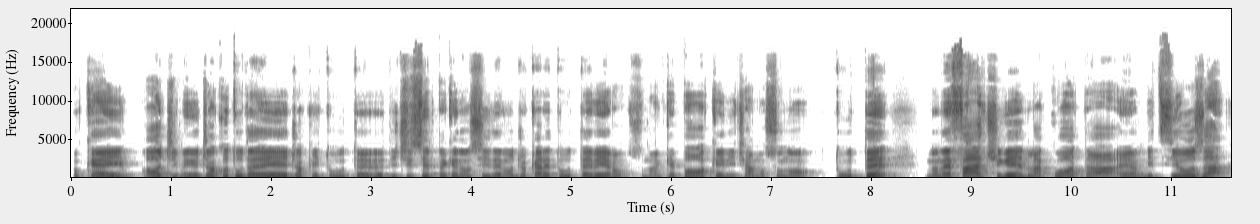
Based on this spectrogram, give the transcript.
Ok? Oggi me le gioco tutte e giochi tutte. Dici sempre che non si devono giocare tutte, è vero, sono anche poche, diciamo, sono tutte. Non è facile, la quota è ambiziosa.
